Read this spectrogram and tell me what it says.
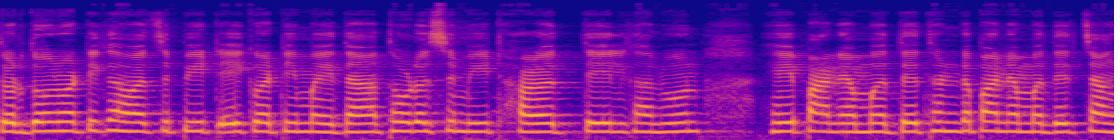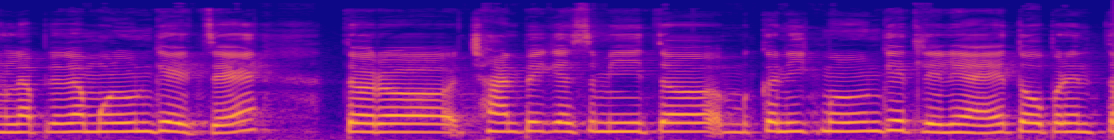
तर दोन वाटी गव्हाचं पीठ एक वाटी मैदा थोडंसं मीठ हळद तेल घालून हे पाण्यामध्ये थंड पाण्यामध्ये चांगलं आपल्याला मळून घ्यायचं आहे तर छानपैकी असं मी इथं कणिक मळून घेतलेली आहे. तोपर्यंत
